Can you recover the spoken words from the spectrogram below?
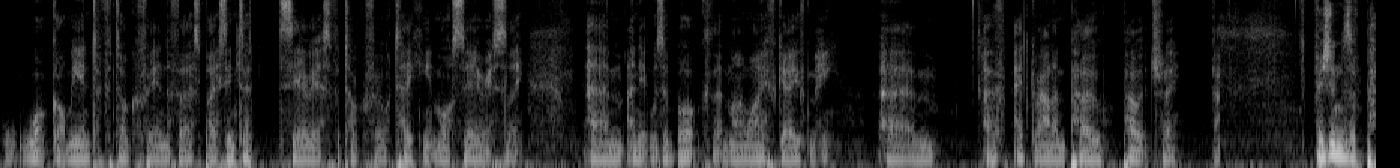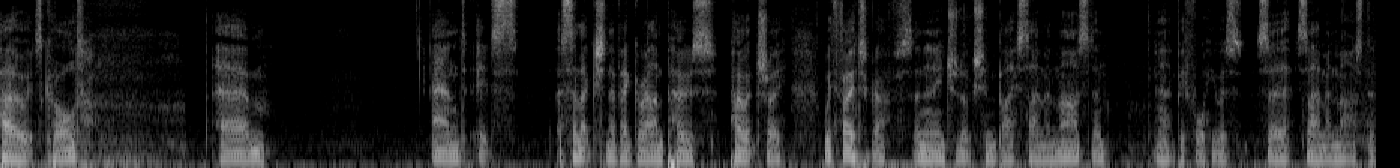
what got me into photography in the first place into serious photography or taking it more seriously. Um, and it was a book that my wife gave me um, of Edgar Allan Poe poetry. Visions of Poe, it's called, um, and it's a selection of Edgar Allan Poe's poetry with photographs and an introduction by Simon Marsden uh, before he was Sir Simon Marsden.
